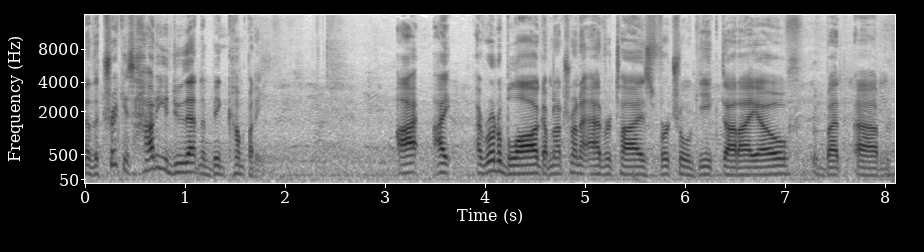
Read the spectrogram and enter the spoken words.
Now, the trick is how do you do that in a big company? I, I, I wrote a blog, I'm not trying to advertise virtualgeek.io, but um,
